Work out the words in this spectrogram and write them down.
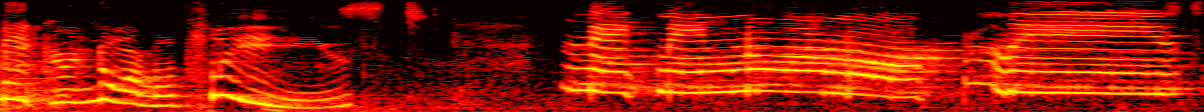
Make her normal, please. Make me normal, please.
